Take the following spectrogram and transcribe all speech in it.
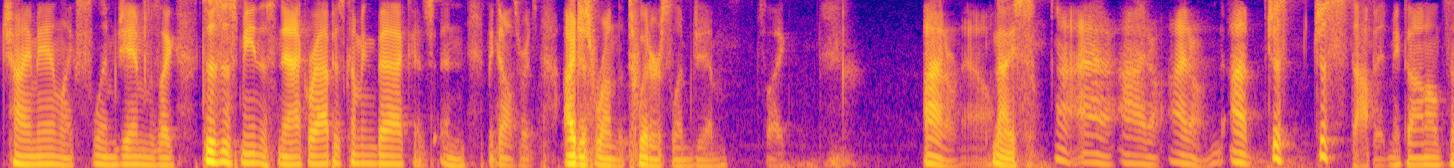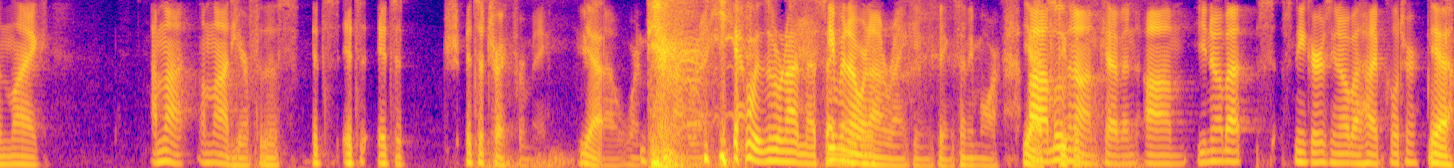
chime in, like Slim Jim was like, "Does this mean the snack wrap is coming back?" As and McDonald's writes, "I just run the Twitter Slim Jim." It's like, I don't know. Nice. I, I, don't. I don't. Uh, just just stop it, McDonald's, and like, I'm not. I'm not here for this. It's it's it's a it's a trick for me. Yeah. we're, we're not yeah, we're not in that segment. even though we're not ranking things anymore. Yeah, Uh, moving stupid. on, Kevin. Um, you know about s- sneakers? You know about hype culture? Yeah.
